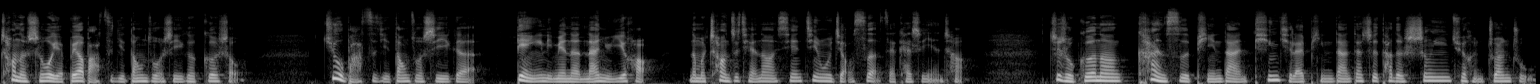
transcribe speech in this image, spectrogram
唱的时候也不要把自己当做是一个歌手，就把自己当做是一个电影里面的男女一号。那么唱之前呢，先进入角色，再开始演唱。这首歌呢，看似平淡，听起来平淡，但是他的声音却很专注，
